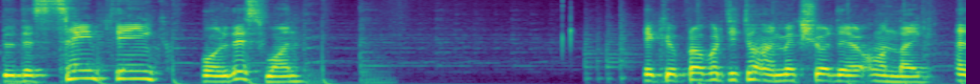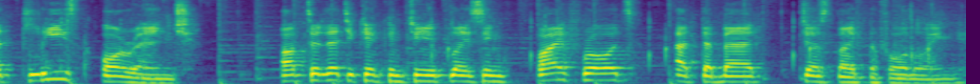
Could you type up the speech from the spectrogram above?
Do the same thing for this one. Take your property tool and make sure they're on like at least orange. After that, you can continue placing 5 rods at the back just like the following.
